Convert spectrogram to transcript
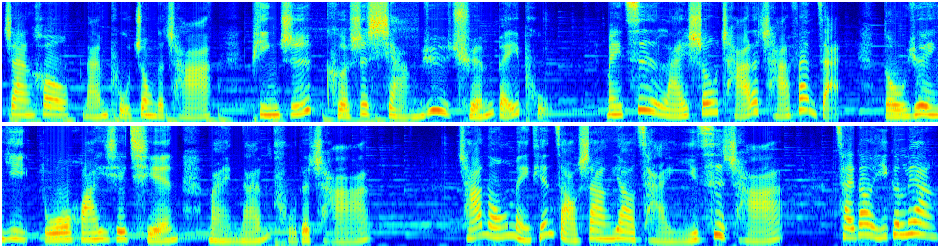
战后南浦种的茶品质可是享誉全北浦，每次来收茶的茶贩仔。都愿意多花一些钱买南浦的茶。茶农每天早上要采一次茶，采到一个量，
